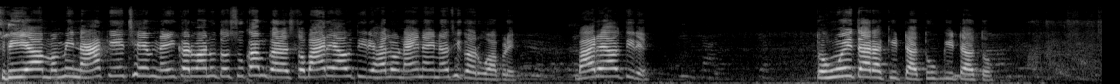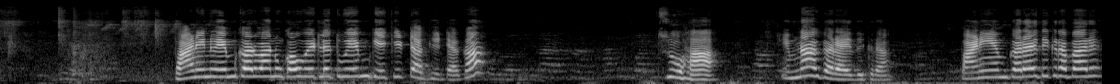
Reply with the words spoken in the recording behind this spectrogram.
શ્રીયા, મમ્મી, ના કે છે એમ નહીં કરવાનું તો શું કામ કરસ? તો બારે આવતી રે. હાલો, નાઈ નાઈ, નથી કરવું આપણે. બારે આવતી રે. તો હુંય તારા કીટા, તું કીટા તો. પાણીનું એમ કરવાનું કહું એટલે તું એમ કે, કીટા કીટા, કા? શું, હા. એમ ના કરાય દીકરા. પાણી એમ કરાય દીકરા બારે?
